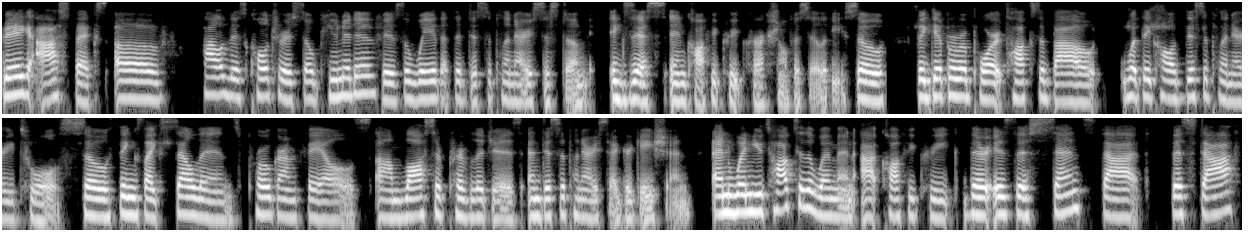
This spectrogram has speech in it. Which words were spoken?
big aspects of how this culture is so punitive is the way that the disciplinary system exists in Coffee Creek Correctional Facility. So the GIPA report talks about what they call disciplinary tools. So things like cell ins, program fails, um, loss of privileges, and disciplinary segregation. And when you talk to the women at Coffee Creek, there is this sense that the staff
